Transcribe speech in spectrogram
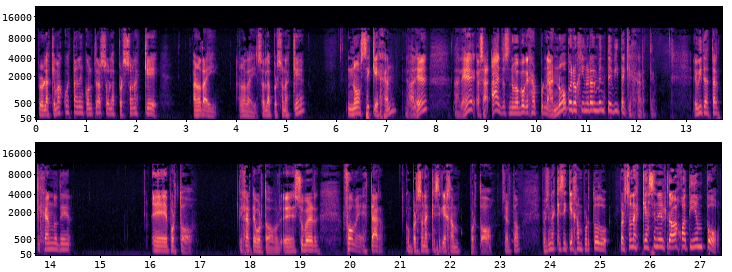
pero las que más cuestan encontrar son las personas que, anota ahí, anota ahí, son las personas que no se quejan, ¿vale? ¿Vale? O sea, ah, entonces no me puedo quejar por nada. No, pero generalmente evita quejarte. Evita estar quejándote eh, por todo. Quejarte por todo. Es súper fome estar con personas que se quejan por todo, ¿cierto? Personas que se quejan por todo. Personas que hacen el trabajo a tiempo.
